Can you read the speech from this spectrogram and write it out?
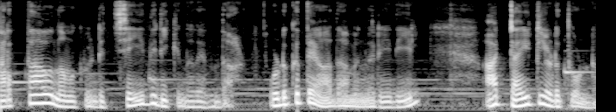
കർത്താവ് നമുക്ക് വേണ്ടി ചെയ്തിരിക്കുന്നത് എന്താണ്? ഒടുക്കത്തെ ആദാം എന്ന രീതിയിൽ ആ ടൈറ്റിൽ എടുത്തുകൊണ്ട്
